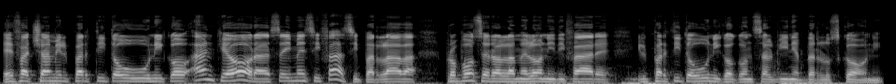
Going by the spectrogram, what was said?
e facciamo il partito unico. Anche ora, sei mesi fa, si parlava, proposero alla Meloni di fare il partito unico con Salvini e Berlusconi.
